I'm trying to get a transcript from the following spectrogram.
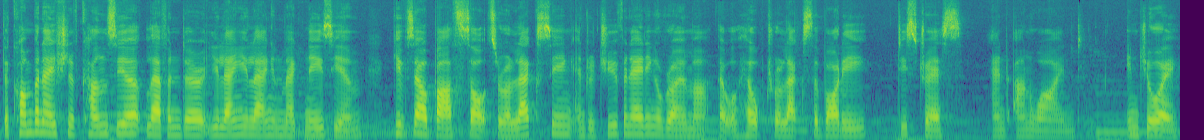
The combination of Kunzea, lavender, ylang ylang and magnesium gives our bath salts a relaxing and rejuvenating aroma that will help to relax the body, de-stress and unwind. Enjoy!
